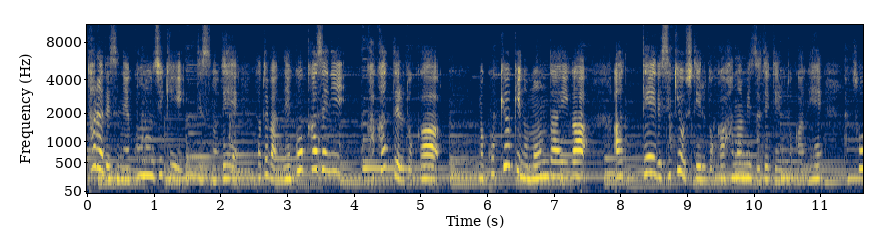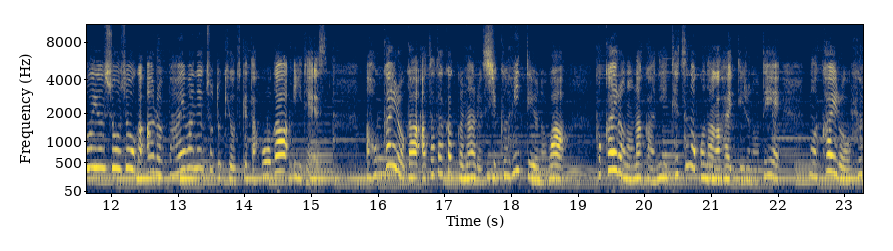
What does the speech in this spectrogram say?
ただですねこの時期ですので例えば猫風邪にかかってるとか、まあ、呼吸器の問題があってで咳をしているとか鼻水出てるとかねそういう症状がある場合はねちょっと気をつけた方がいいです。まあ、北海道が暖かくなる仕組みっていうのは北海道の中に鉄の粉が入っているので、まあ、回路を振っ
